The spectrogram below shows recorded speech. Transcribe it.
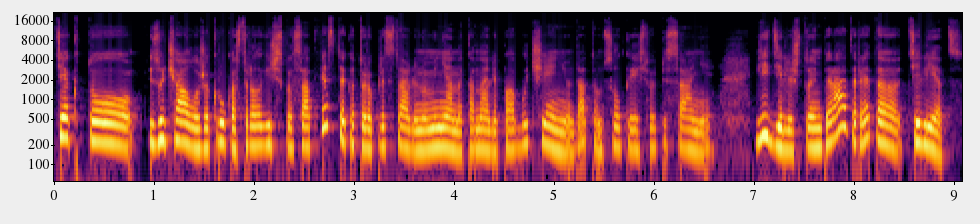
те, кто изучал уже круг астрологического соответствия, который представлен у меня на канале по обучению, да, там ссылка есть в описании, видели, что император это телец.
